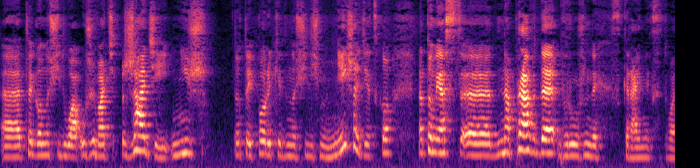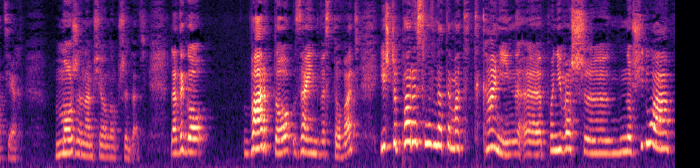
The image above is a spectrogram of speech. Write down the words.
e, tego nosidła używać rzadziej niż do tej pory, kiedy nosiliśmy mniejsze dziecko. Natomiast e, naprawdę w różnych skrajnych sytuacjach może nam się ono przydać. Dlatego warto zainwestować. Jeszcze parę słów na temat tkanin, e, ponieważ e, nosidła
